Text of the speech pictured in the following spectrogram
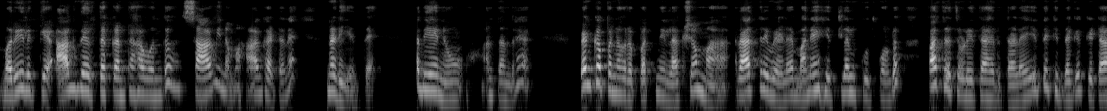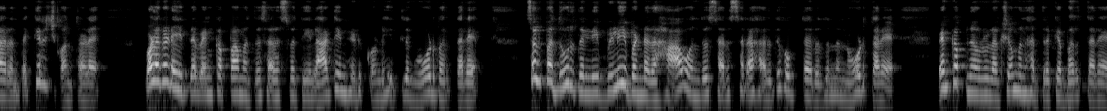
ಮರೀಲಿಕ್ಕೆ ಆಗದೆ ಇರ್ತಕ್ಕಂತಹ ಒಂದು ಸಾವಿನ ಮಹಾಘಟನೆ ನಡೆಯುತ್ತೆ. ಅದೇನು ಅಂತಂದರೆ, ವೆಂಕಪ್ಪನವರ ಪತ್ನಿ ಲಕ್ಷಮ್ಮ ರಾತ್ರಿ ವೇಳೆ ಮನೆ ಹಿತ್ತಲಲ್ಲಿ ಕೂತ್ಕೊಂಡು ಪಾತ್ರೆ ತೊಳಿತಾ ಇರ್ತಾಳೆ ಇದ್ದಕ್ಕಿದ್ದಾಗೆ ಕಿಟಾರ್ ಅಂತ ಕಿರಿಚ್ಕೊತಾಳೆ. ಒಳಗಡೆ ಇದ್ದ ವೆಂಕಪ್ಪ ಮತ್ತು ಸರಸ್ವತಿ ಲಾಟಿನ್ ಹಿಡ್ಕೊಂಡು ಹಿತ್ಲಿಗೆ ಓಡ್ ಬರ್ತಾರೆ. ಸ್ವಲ್ಪ ದೂರದಲ್ಲಿ ಬಿಳಿ ಬಣ್ಣದ ಹಾವೊಂದು ಸರಸರ ಹರಿದು ಹೋಗ್ತಾ ಇರೋದನ್ನು ನೋಡ್ತಾರೆ. ವೆಂಕಪ್ಪನವರು ಲಕ್ಷ್ಮಮ್ಮನ ಹತ್ರಕ್ಕೆ ಬರ್ತಾರೆ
